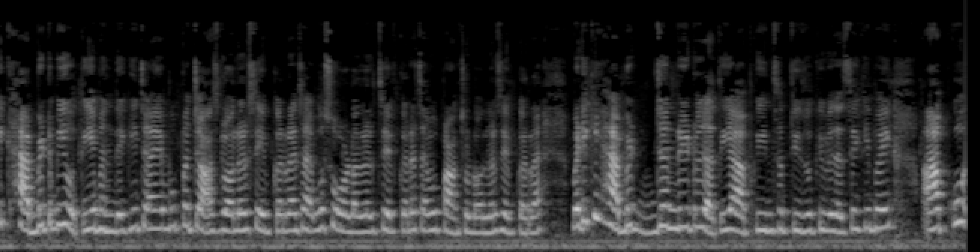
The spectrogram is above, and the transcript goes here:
एक हैबिट भी होती है बंदे की, चाहे वो पचास डॉलर सेव कर रहा है, चाहे वो सौ डॉलर सेव कर रहा है, चाहे वो पाँच डॉलर सेव कर रहा है. बट एक हैबिट जनरेट हो जाती है आपकी इन सब चीज़ों की वजह से कि भाई आपको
